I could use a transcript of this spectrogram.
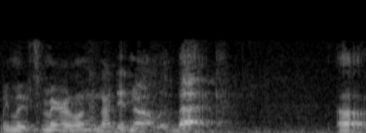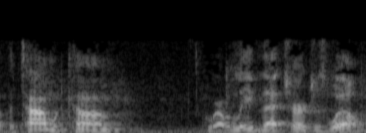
We moved to Maryland, and I did not look back. Uh, the time would come where I would leave that church as well.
